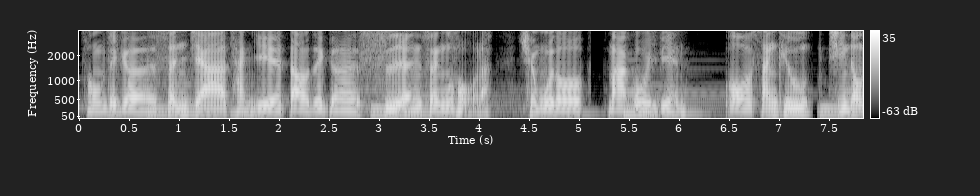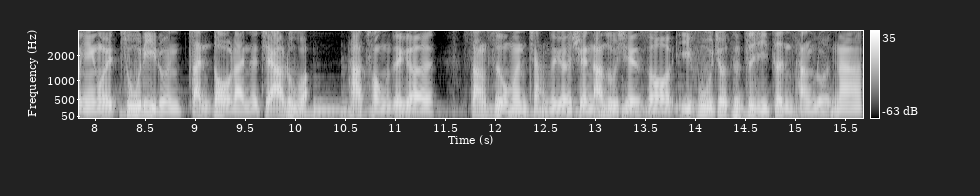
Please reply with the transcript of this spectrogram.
从这个身家产业到这个私人生活啦，全部都骂过一遍。哦，三 Q 行动也因为朱立伦战斗蓝的加入啊，他从这个上次我们讲这个选党主席的时候，一副就是自己正常轮呐。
